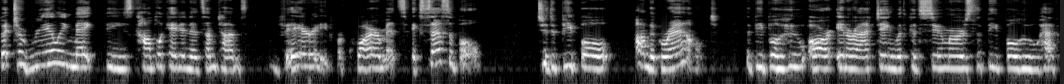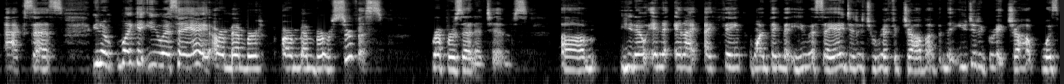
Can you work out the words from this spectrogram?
But to really make these complicated and sometimes varied requirements accessible to the people on the ground the people who are interacting with consumers, the people who have access, you know, like at USAA, our member, our member service representatives. Um, you know, and, and I, I think one thing that USAA did a terrific job of and that you did a great job was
